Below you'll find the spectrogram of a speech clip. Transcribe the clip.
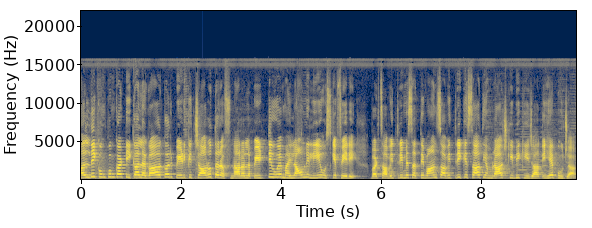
हल्दी कुमकुम का टीका लगाकर पेड़ के चारों तरफ़ नारा लपेटते हुए महिलाओं ने लिए उसके फेरे। वट सावित्री में सत्यवान सावित्री के साथ यमराज की भी की जाती है पूजा।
